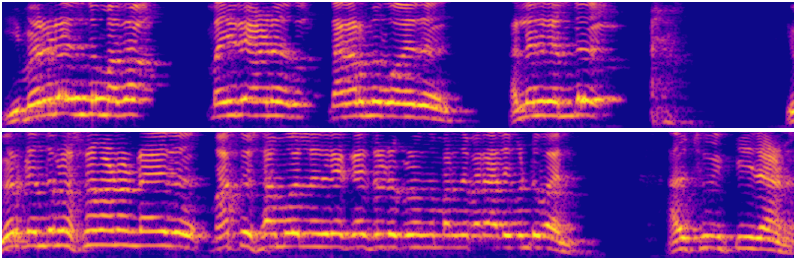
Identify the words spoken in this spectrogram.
ഇവരുടെ എന്ത് മത മയിലാണ് തകർന്നു പോയത്? അല്ലെങ്കിൽ എന്ത്? ഇവർക്ക് എന്ത് പ്രശ്നമാണ് ഉണ്ടായത്? മാത്യു സാമൂഹലിനെതിരെ കേസെടുക്കണമെന്ന് പറഞ്ഞ് പരാതി കൊണ്ടുപോകാൻ. അത് സൂയിപ്പീരാണ്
